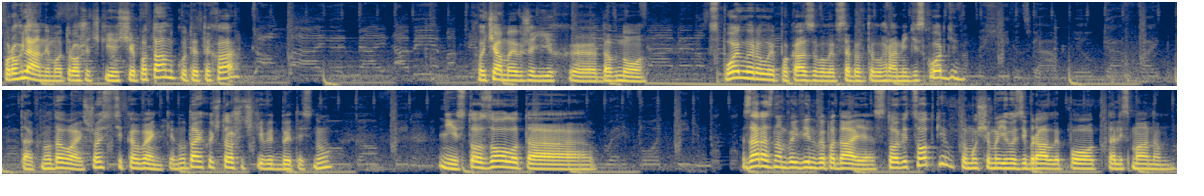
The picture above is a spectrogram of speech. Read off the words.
Проглянемо трошечки ще по танку ТТХ. Хоча ми вже їх е, давно спойлерили, показували в себе в Телеграмі Діскорді. Так, ну давай, щось цікавеньке. Ну дай хоч трошечки відбитись, ну. Ні, 100 золота. Зараз нам він випадає 100%, тому що ми його зібрали по талісманам.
